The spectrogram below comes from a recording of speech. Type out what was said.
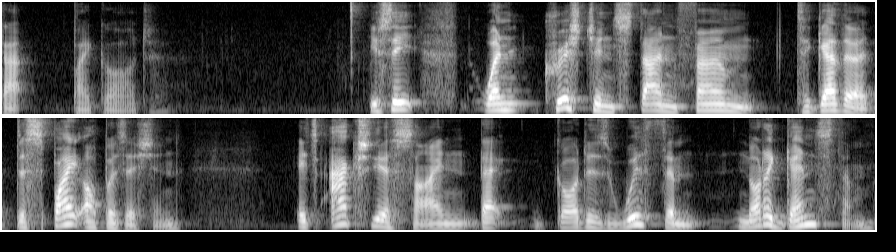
that by God. You see, when Christians stand firm together despite opposition, it's actually a sign that God is with them not against them.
